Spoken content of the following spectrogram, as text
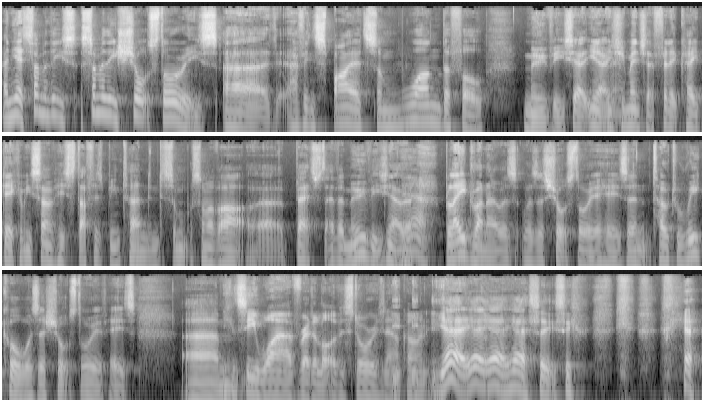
and yeah, some of these some of these short stories uh, have inspired some wonderful movies. Yeah, you know, as you mentioned, Philip K. Dick. I mean, some of his stuff has been turned into some some of our uh, best ever movies. You know, Yeah. Blade Runner was was a short story of his, and Total Recall was a short story of his. Um, You can see why I've read a lot of his stories now, can't you? yeah, yeah, yeah, yeah. So, so yeah,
